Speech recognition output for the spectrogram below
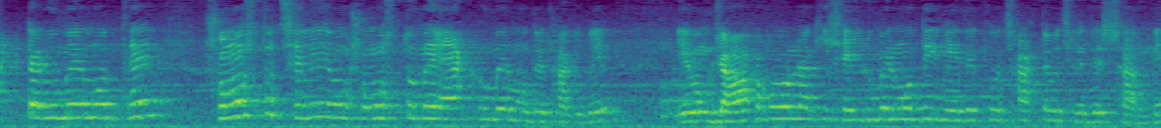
একটা রুমের মধ্যে সমস্ত ছেলে এবং সমস্ত মেয়ে এক রুমের মধ্যে থাকবে এবং জামা কাপড়ও নাকি সেই রুমের মধ্যেই মেয়েদেরকেও ছাড়তে হবে ছেলেদের সামনে।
